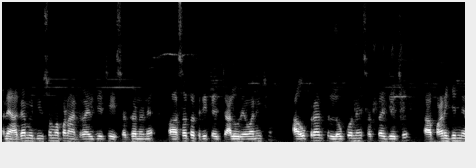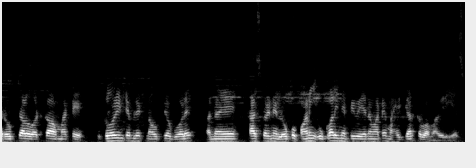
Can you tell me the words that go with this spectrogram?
અને આગામી દિવસોમાં પણ આ ડ્રાઈવ જે છે એ સઘન અને સતત રીતે ચાલુ રહેવાની છે. આ ઉપરાંત લોકોને સતત જે છે આ પાણીજન્ય રોગચાળો અટકાવવા માટે ક્લોરિન ટેબ્લેટના ઉપયોગ વડે અને ખાસ કરીને લોકો પાણી ઉકાળીને પીવે એના માટે માહિતગાર કરવામાં આવી રહ્યા છે.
